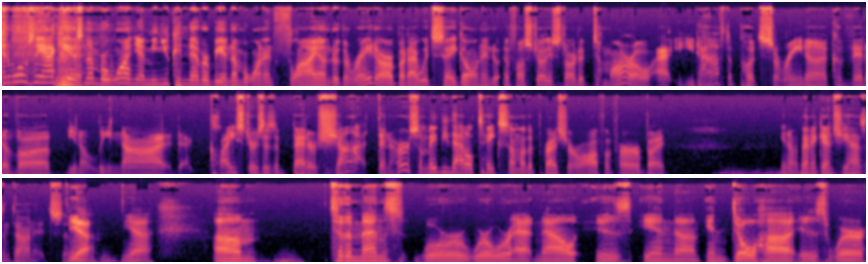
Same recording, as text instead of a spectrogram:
and Wozniacki as number one. I mean, you can never be a number one and fly under the radar. But I would say going into if Australia started tomorrow, you'd have to put Serena, Kvitova, you know, Li Na, Clijsters as a better shot than her. So maybe that'll take some of the pressure off of her. But you know, then again, she hasn't done it. So. Yeah, yeah. Um, to the men's, where where we're at now is in um, in Doha is where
